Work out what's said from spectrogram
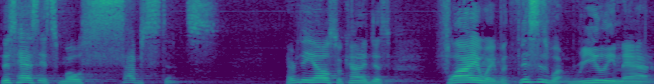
This has its most substance. Everything else will kind of just fly away, but this is what really matters.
